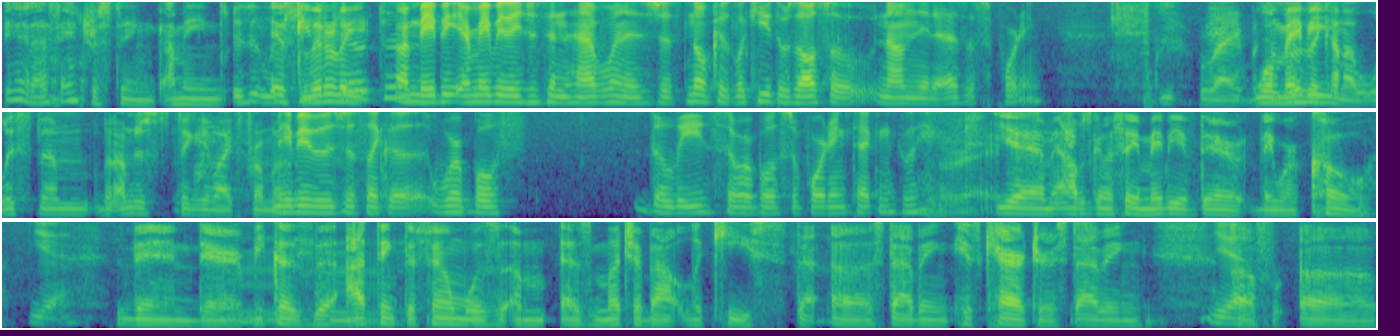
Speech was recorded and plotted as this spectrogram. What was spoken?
yeah, that's interesting. I mean, is it it's literally character? or maybe or maybe they just didn't have one. It's just no, because Lakeith was also nominated as a supporting. right but Well, well maybe- maybe they kind of list them but i'm just thinking like from a, Maybe it was just like a we're both the leads, so we're both supporting technically. right. yeah. I mean, I was gonna say maybe if they're they were co, Yeah, then they're because the I think the film was um, as much about Lakeith sta- uh, stabbing his character stabbing yeah. uh, f- uh,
